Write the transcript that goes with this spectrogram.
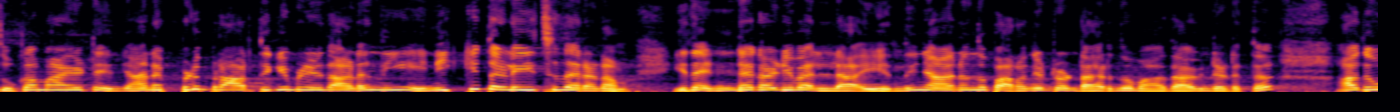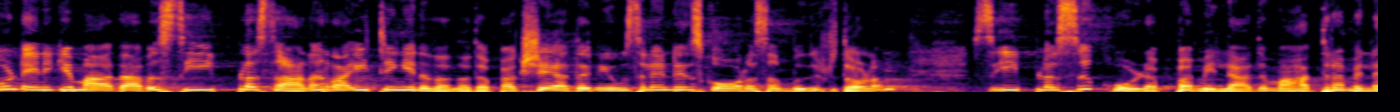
സുഖമായിട്ട് ഞാൻ എപ്പോഴും പ്രാർത്ഥിക്കുമ്പോഴാണ് നീ എനിക്ക് തെളിയിച്ചു തരണം. ഇത് എന്റെ കഴിവല്ല എന്ന് ഞാനൊന്ന് പറഞ്ഞിട്ടുണ്ടായിരുന്നു മാതാവിന്റെ അടുത്ത്. അതുകൊണ്ട് എനിക്ക് മാതാവ് സി പ്ലസ് ആണ് റൈറ്റിങ്ങിന് തന്നത്. പക്ഷേ അത് ന്യൂസിലൻഡ് സ്കോറെ സംബന്ധിച്ചിടത്തോളം സി പ്ലസ് കുഴപ്പമില്ല. അത് മാത്രമല്ല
